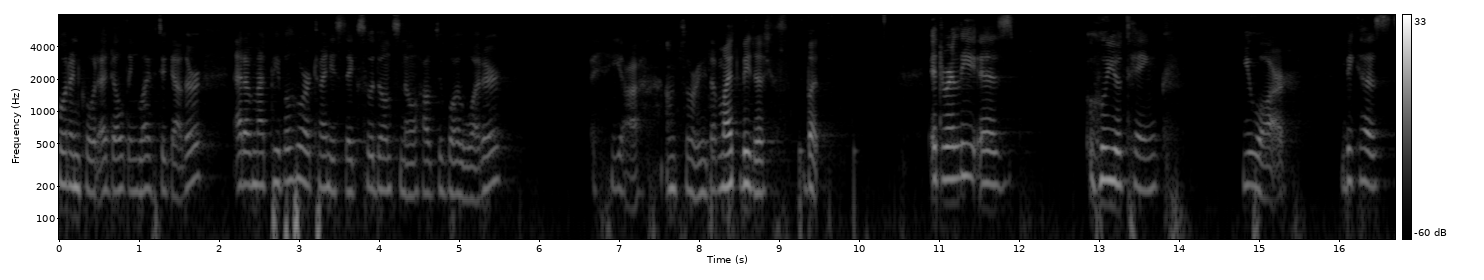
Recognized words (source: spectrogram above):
quote unquote adulting life together. And I've met people who are 26 who don't know how to boil water yeah, I'm sorry. That might be just, but it really is who you think you are. Because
